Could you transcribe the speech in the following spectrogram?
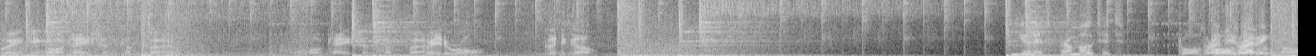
Waiting location confirmed. Location confirmed. Ready to roll. Good to go. Unit promoted. Tools ready. Tools ready. Go.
